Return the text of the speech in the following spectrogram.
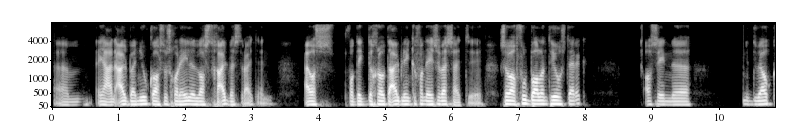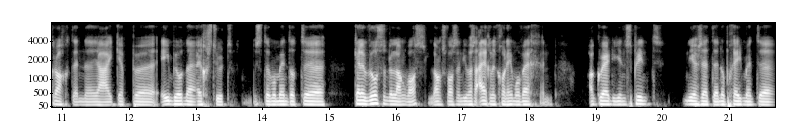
Um, en ja, en uit bij Newcastle is gewoon een hele lastige uitwedstrijd. En hij was, vond ik, de grote uitblinker van deze wedstrijd. zowel voetballend heel sterk, als in de duelkracht. En ja, ik heb één beeld naar je gestuurd. Dus het moment dat Callum Wilson er lang was, langs was en die was eigenlijk gewoon helemaal weg. En Aguerd die een sprint neerzette en op een gegeven moment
